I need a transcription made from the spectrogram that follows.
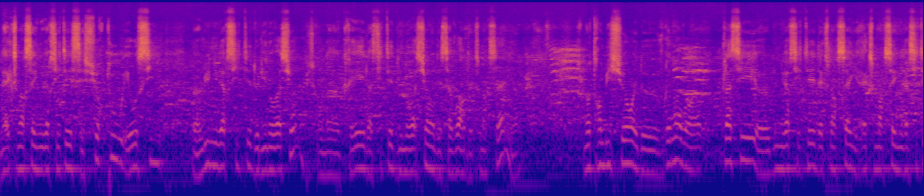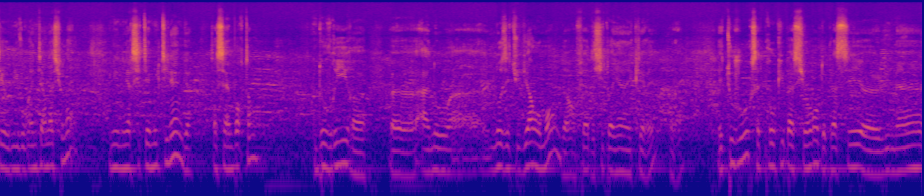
Mais Aix-Marseille Université, c'est surtout et aussi euh, l'université de l'innovation, puisqu'on a créé la cité de l'innovation et des savoirs d'Aix-Marseille. Notre ambition est de vraiment placer euh, l'université d'Aix-Marseille, Aix-Marseille Université au niveau international, une université multilingue, ça c'est important d'ouvrir euh, euh, à, nos, étudiants au monde, en faire des citoyens éclairés. Et toujours cette préoccupation de placer euh, l'humain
